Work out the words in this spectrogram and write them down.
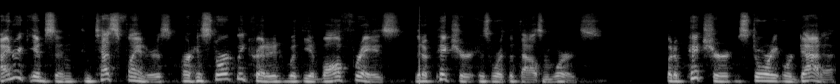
Heinrich Ibsen and Tess Flanders are historically credited with the evolved phrase that a picture is worth a thousand words. But a picture, story, or data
